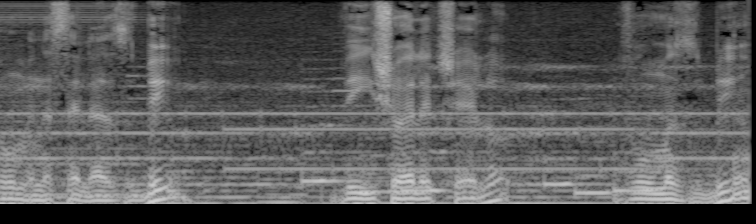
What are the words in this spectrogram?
והוא מנסה להסביר, והיא שואלת שאלות, והוא מסביר,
